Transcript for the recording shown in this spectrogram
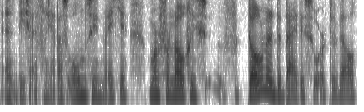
En die zei van ja, dat is onzin, weet je. Morfologisch vertonen de beide soorten wel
